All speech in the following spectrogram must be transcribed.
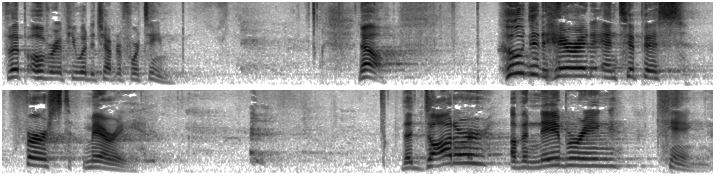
Flip over, if you would, to chapter 14. Now, who did Herod Antipas first marry? The daughter of a neighboring king.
